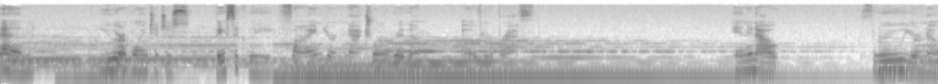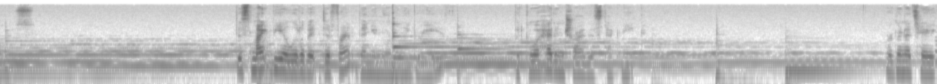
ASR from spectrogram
then you are going to just basically find your natural rhythm of your breath in and out through your nose. This might be a little bit different than you normally breathe, but go ahead and try this technique. We're going to take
